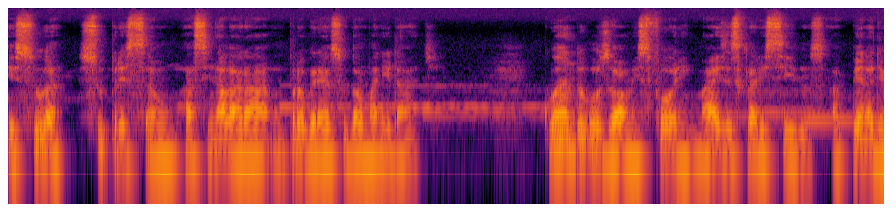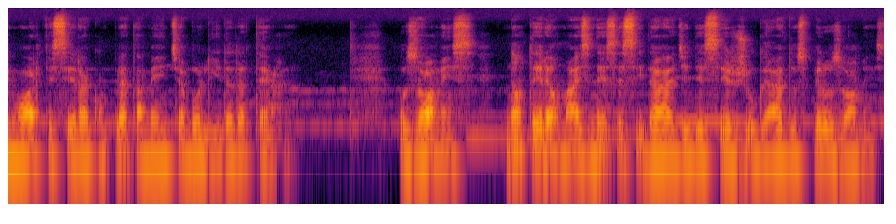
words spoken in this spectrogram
e sua supressão assinalará um progresso da humanidade. Quando os homens forem mais esclarecidos, a pena de morte será completamente abolida da terra. Os homens não terão mais necessidade de ser julgados pelos homens.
